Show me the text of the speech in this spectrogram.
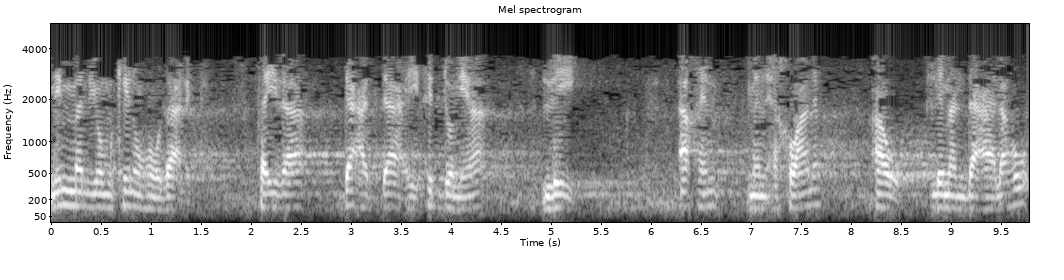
ممن يمكنه ذلك. فإذا دعا الداعي في الدنيا لأخ من إخوانه أو لمن دعا له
